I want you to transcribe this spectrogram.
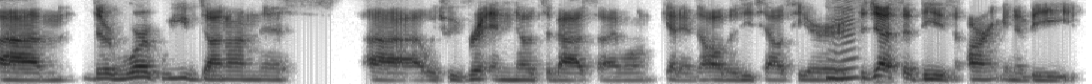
Um, the work we've done on this, uh, which we've written notes about, so I won't get into all the details here, mm-hmm. suggests that these aren't going to be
